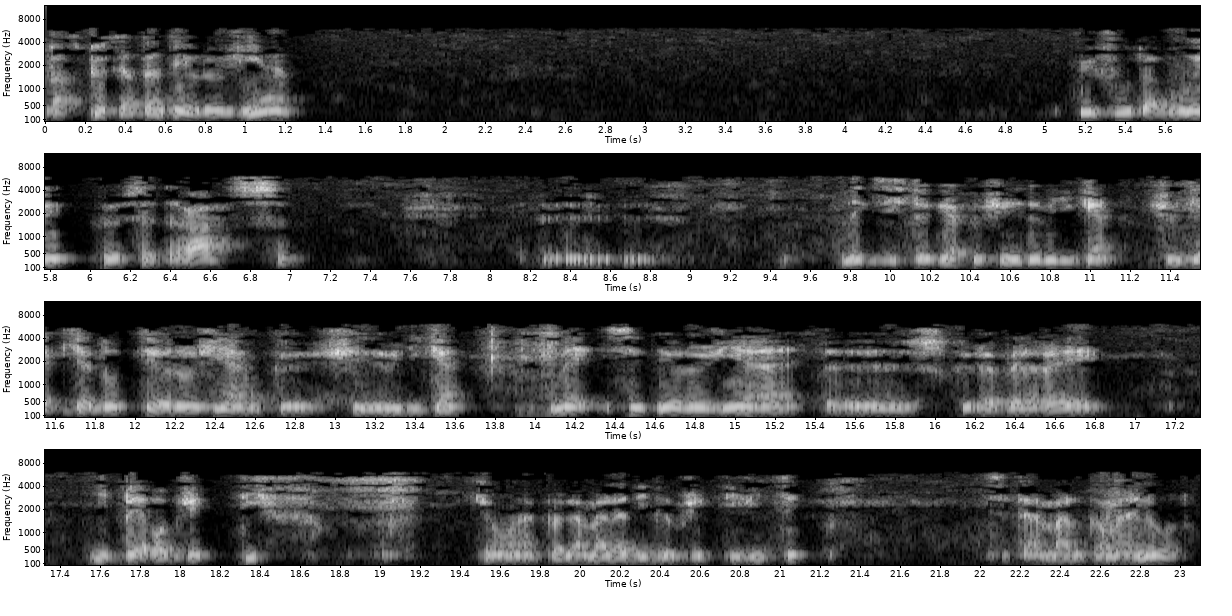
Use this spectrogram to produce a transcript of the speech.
Parce que certains théologiens, il faut avouer que cette race euh, n'existe guère que chez les dominicains. Je veux dire qu'il y a d'autres théologiens que chez les dominicains, mais ces théologiens, euh, ce que j'appellerais hyper objectifs, qui ont un peu la maladie de l'objectivité, c'est un mal comme un autre,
